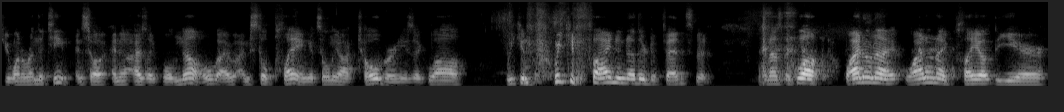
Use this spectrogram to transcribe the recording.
do you want to run the team? And so, and I was like, well, no, I, I'm still playing. It's only October. And he's like, well, we can, we can find another defenseman. And I was like, well, why don't I, why don't I play out the year?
